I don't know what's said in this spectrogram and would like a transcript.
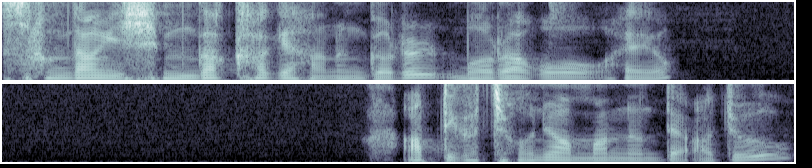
상당히 심각하게 하는 것을 뭐라고 해요? 앞뒤가 전혀 안 맞는데 아주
